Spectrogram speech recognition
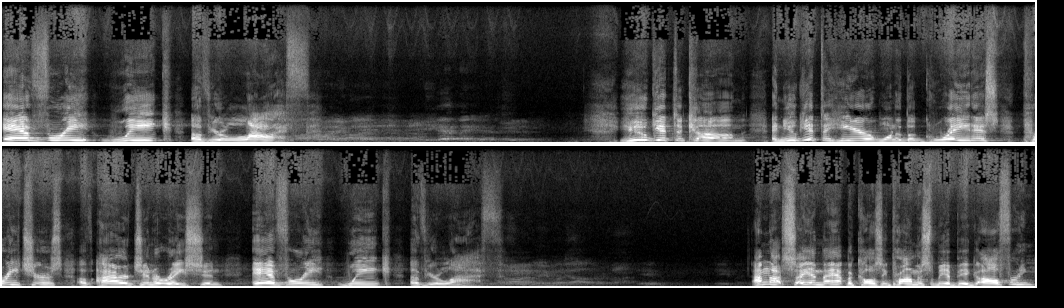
every week of your life. You get to come and you get to hear one of the greatest preachers of our generation every week of your life. I'm not saying that because he promised me a big offering.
